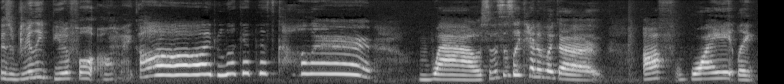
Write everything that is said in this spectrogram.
this really beautiful oh my god look at this color. Wow. So this is like kind of like a off-white like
